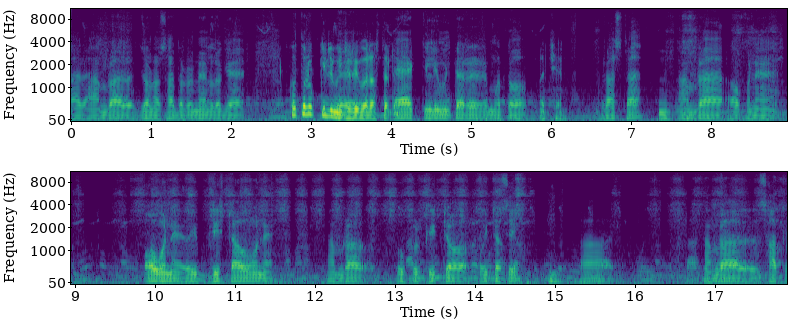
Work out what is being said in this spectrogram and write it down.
আর আমরা জনসাধারণের লগে কতটুকু কিলোমিটার এবার রাস্তাটা? এক কিলোমিটারের মতো। আচ্ছা। রাস্তা আমরা ওখানে ওখানে ওই ব্রিজটা ওখানে আমরা উপকৃত হইতাছি। আর আমরা ছাত্র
